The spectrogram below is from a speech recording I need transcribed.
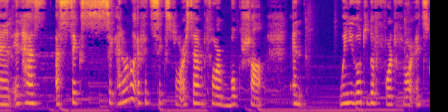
and it has a six, six I don't know if it's sixth floor or seventh floor bookshop. And when you go to the fourth floor it's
